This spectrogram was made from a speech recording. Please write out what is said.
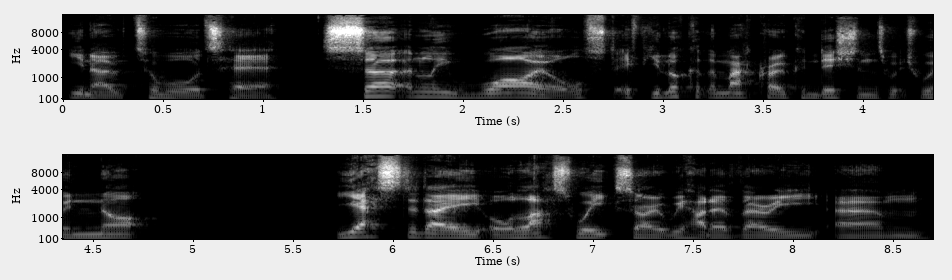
you know, towards here. Certainly, whilst if you look at the macro conditions, which we're not yesterday or last week, sorry, we had a very um,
